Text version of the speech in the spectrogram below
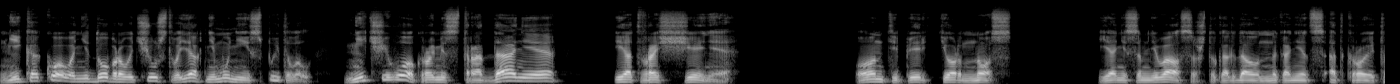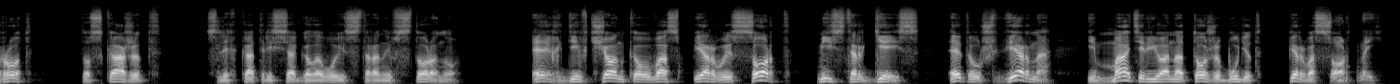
никакого недоброго чувства я к нему не испытывал, ничего, кроме страдания и отвращения. Он теперь тер нос. Я не сомневался, что когда он, наконец, откроет рот, то скажет, слегка тряся головой из стороны в сторону, «Эх, девчонка, у вас первый сорт, мистер Гейс, это уж верно, и матерью она тоже будет первосортной».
